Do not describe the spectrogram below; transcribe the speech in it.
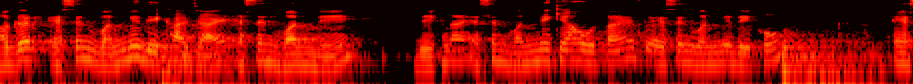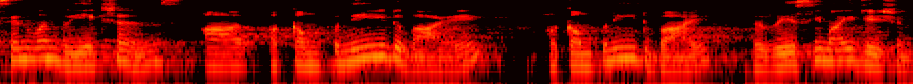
अगर एस एन वन में देखा जाए एस एन वन में, देखना एस एन वन में क्या होता है तो एस एन वन में देखो S N one reactions are accompanied by accompanied by racemisation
